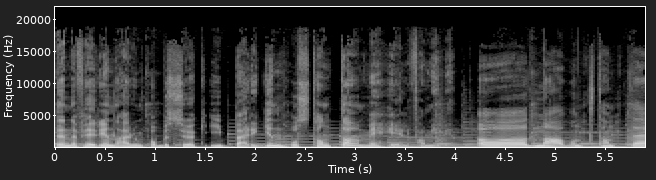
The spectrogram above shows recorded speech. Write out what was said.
Denne ferien er hun på besøk i Bergen hos tanta med hele familien. Og naboen til tante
